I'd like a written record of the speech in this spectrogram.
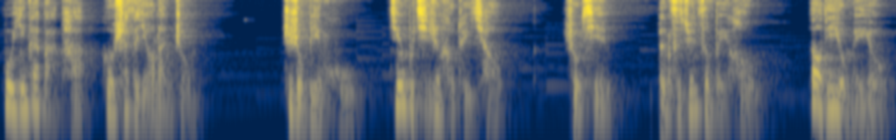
不应该把它扼杀在摇篮中。这种辩护经不起任何推敲。首先，本次捐赠背后到底有没有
